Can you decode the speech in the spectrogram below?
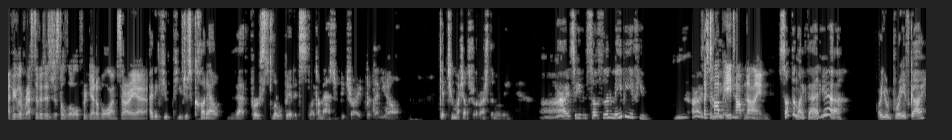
I think the rest of it is just a little forgettable. I'm sorry. I, I think if you if you just cut out that first little bit, it's like a masterpiece, right? But then you don't get too much else for the rest of the movie. Uh, all right, so even so, so then maybe if you, all right, it's like so top maybe- eight, top nine. something like that. Yeah. Are you a Brave guy?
